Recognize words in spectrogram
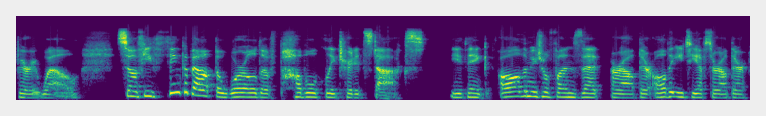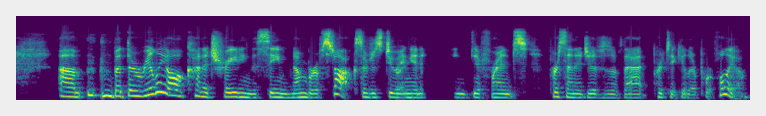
very well. So, if you think about the world of publicly traded stocks, you think all the mutual funds that are out there, all the ETFs are out there, um, but they're really all kind of trading the same number of stocks. They're just doing right. it in different percentages of that particular portfolio.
